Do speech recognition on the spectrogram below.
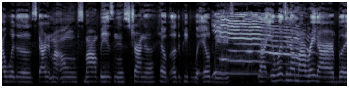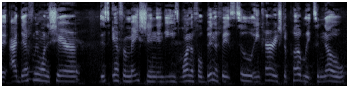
I would have started my own small business trying to help other people with elderberries. Like it wasn't on my radar, but I definitely want to share this information and these wonderful benefits to encourage the public to know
